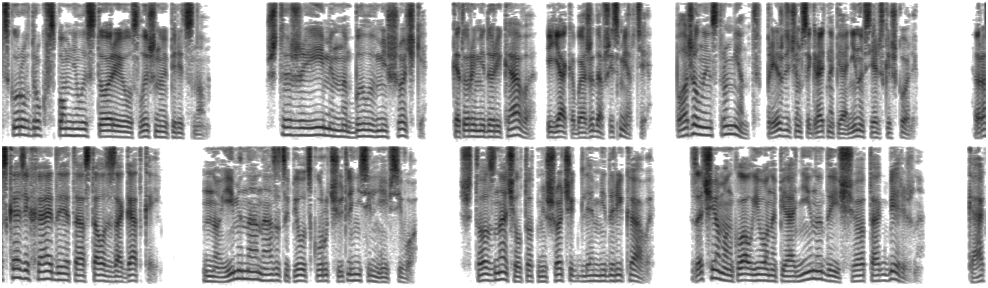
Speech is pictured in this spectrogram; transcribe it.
Скуру вдруг вспомнил историю, услышанную перед сном. Что же именно было в мешочке, который Мидорикава, якобы ожидавший смерти, положил на инструмент, прежде чем сыграть на пианино в сельской школе? В рассказе Хайды это осталось загадкой. Но именно она зацепила Цкуру чуть ли не сильнее всего. Что значил тот мешочек для Мидорикавы? Зачем он клал его на пианино, да еще так бережно? Как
